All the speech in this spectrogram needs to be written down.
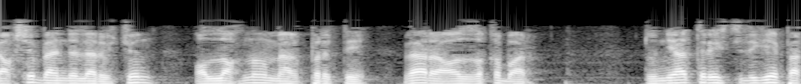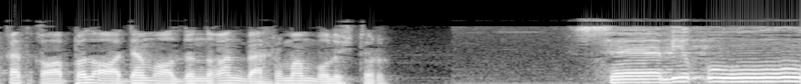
Yaxshi bandalar uchun allohning mag'firati va roziqi bor. Dunyo tirikchiligi faqat g'ofil odam oldindigan bahrimon bo'lishdir. Sabiqun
